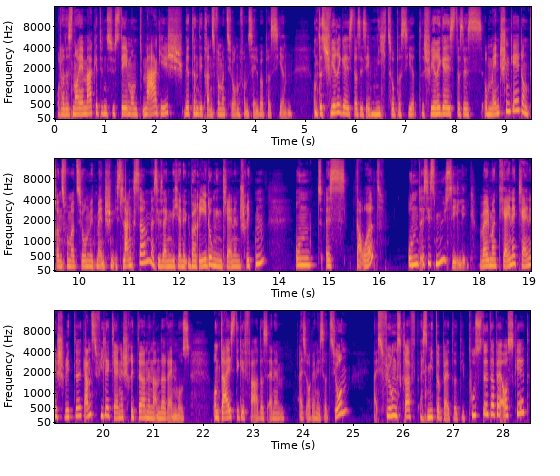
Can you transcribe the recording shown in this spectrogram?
oder das neue Marketing-System und magisch wird dann die Transformation von selber passieren. Und das Schwierige ist, dass es eben nicht so passiert. Das Schwierige ist, dass es um Menschen geht und Transformation mit Menschen ist langsam. Es ist eigentlich eine Überredung in kleinen Schritten und es dauert und es ist mühselig, weil man kleine, kleine Schritte, ganz viele kleine Schritte aneinander rein muss. Und da ist die Gefahr, dass einem als Organisation, als Führungskraft, als Mitarbeiter die Puste dabei ausgeht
